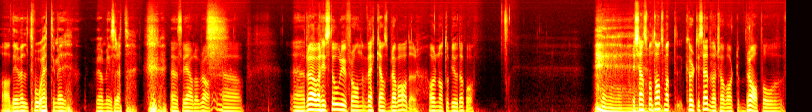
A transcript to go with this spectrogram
Ja, det är väl 2-1 till mig, om jag minns rätt. Det är så jävla bra. Uh, uh, rövarhistorier från veckans bravader. Har du något att bjuda på? Det känns spontant som att Curtis Edwards har varit bra på att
